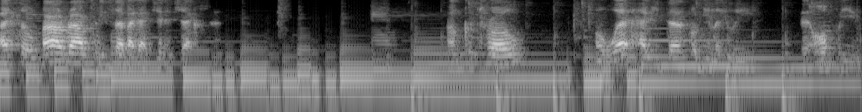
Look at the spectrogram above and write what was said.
Alright, so my round 27, I got Janet Jackson. On Control, or What Have You Done For Me Lately, and All For You.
